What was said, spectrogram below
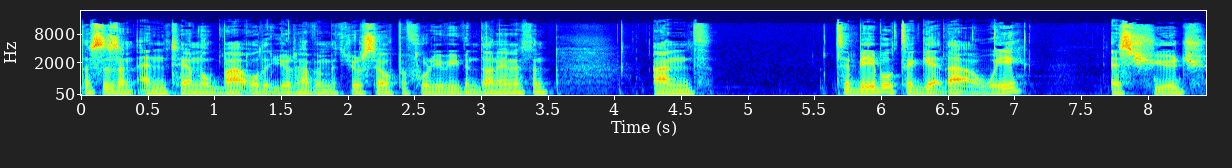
this is an internal battle that you're having with yourself before you've even done anything. And to be able to get that away is huge.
